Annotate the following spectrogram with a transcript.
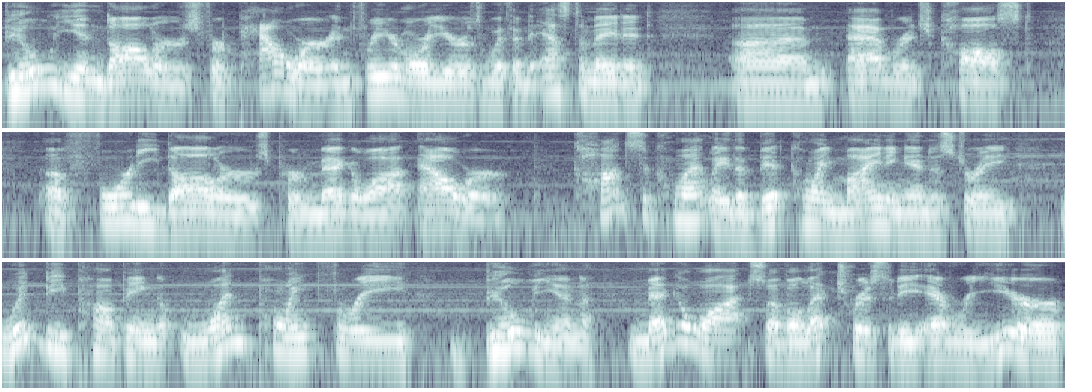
billion for power in three or more years with an estimated um, average cost of $40 per megawatt hour. Consequently, the Bitcoin mining industry would be pumping 1.3 billion megawatts of electricity every year,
